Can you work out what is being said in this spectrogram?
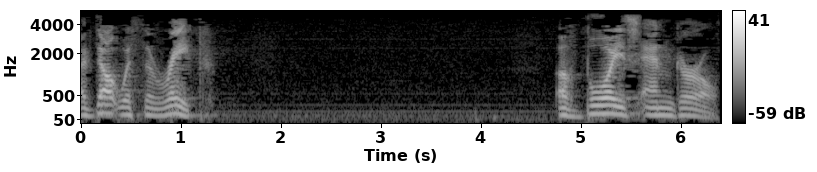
I've dealt with the rape of boys and girls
